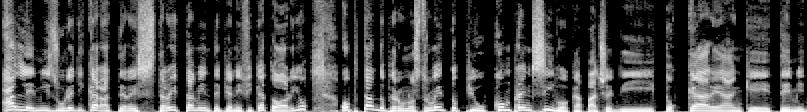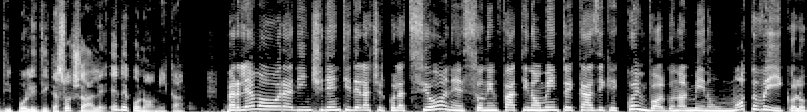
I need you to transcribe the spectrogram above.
alle misure di carattere strettamente pianificatorio, optando per uno strumento più comprensivo capace di toccare anche temi di politica sociale ed economica. Parliamo ora di incidenti della circolazione. Sono infatti in aumento i casi che coinvolgono almeno un motoveicolo,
